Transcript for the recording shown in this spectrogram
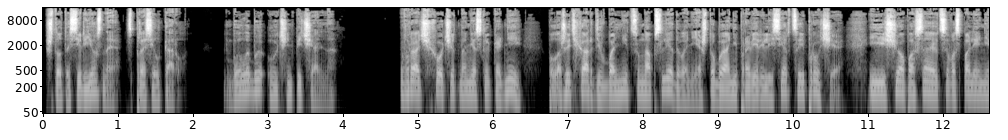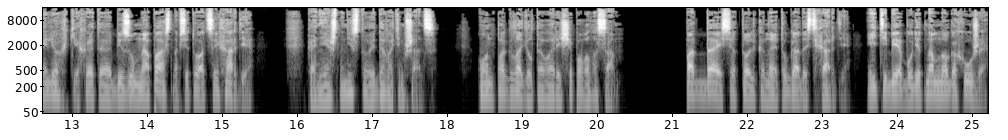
«Что-то серьезное?» — спросил Карл. «Было бы очень печально». «Врач хочет на несколько дней положить Харди в больницу на обследование, чтобы они проверили сердце и прочее, и еще опасаются воспаления легких, это безумно опасно в ситуации Харди. Конечно, не стоит давать им шанс. Он погладил товарища по волосам. «Поддайся только на эту гадость, Харди, и тебе будет намного хуже.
